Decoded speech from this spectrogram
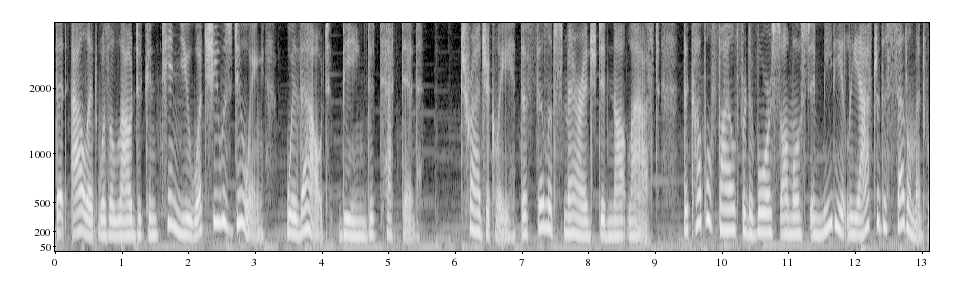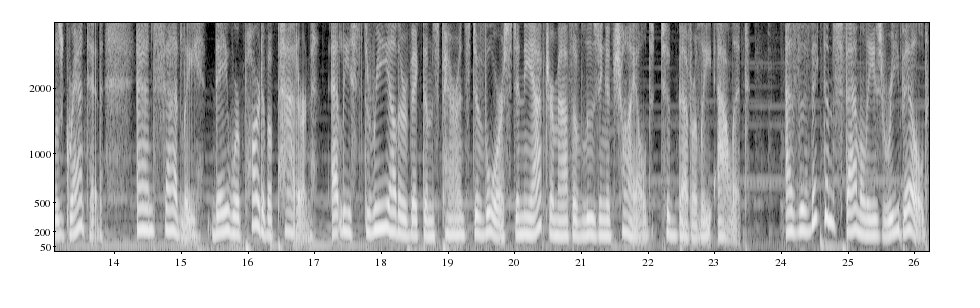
that Allitt was allowed to continue what she was doing without being detected. Tragically, the Phillips marriage did not last. The couple filed for divorce almost immediately after the settlement was granted, and sadly, they were part of a pattern. At least three other victims' parents divorced in the aftermath of losing a child to Beverley Allitt. As the victims' families rebuild,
